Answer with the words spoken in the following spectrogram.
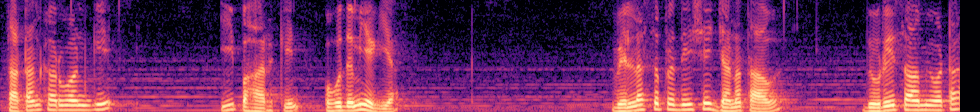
සටන්කරුවන්ගේ ඊ පහරකින් ඔහු දමිය ගිය. වෙල්ලස්ස ප්‍රදේශයේ ජනතාව දුරේසාමි වටා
